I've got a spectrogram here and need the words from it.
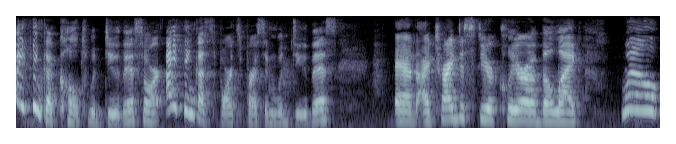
I think a cult would do this or I think a sports person would do this. And I tried to steer clear of the like, well,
